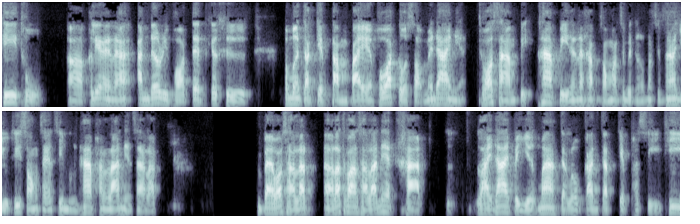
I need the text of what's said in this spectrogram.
ที่ถูกอ่าเขาเรียกอะไรนะ under reported ก็คือประเมินจัดเก็บต่ำไปเพราะว่าตรวจสอบไม่ได้เนี่ย เฉพาะสามปีห้าปีนั้นนะครับสองพันสิบเอ็ดถึงสองพันสิบห้าอยู่ที่สองแสนสี่หมื่นห้าพันล้านเหรียญสหรัฐแปลว่าสหรัฐรัฐบาลสหรัฐเนี่ยขาดรายได้ไปเยอะมากจากระบบการจัดเก็บภาษีที่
